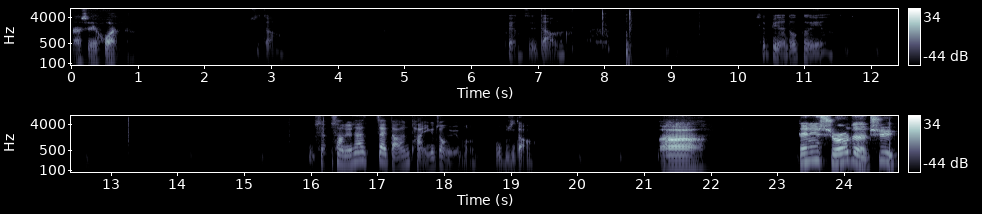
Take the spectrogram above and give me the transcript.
拿谁换啊？不知道，不想知道了，随便的都可以啊。小小牛现在在打算谈一个状元吗？我不知道。啊，Danny Schroeder 去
